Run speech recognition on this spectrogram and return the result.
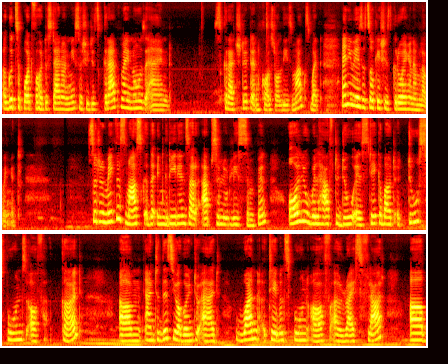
a good support for her to stand on me. So she just grabbed my nose and scratched it and caused all these marks. But anyways, it's okay. She's growing and I'm loving it. So to make this mask, the ingredients are absolutely simple. All you will have to do is take about two spoons of curd. Um, and to this you are going to add one tablespoon of uh, rice flour, uh,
